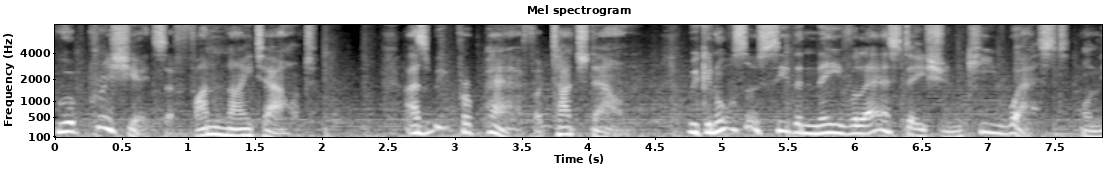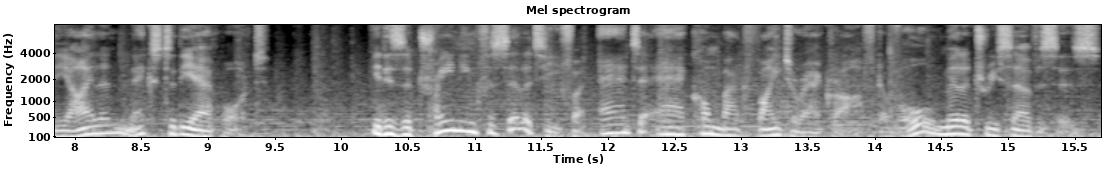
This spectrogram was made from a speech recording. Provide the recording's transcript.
who appreciates a fun night out. As we prepare for touchdown, we can also see the Naval Air Station Key West on the island next to the airport. It is a training facility for air-to-air -air combat fighter aircraft of all military services.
